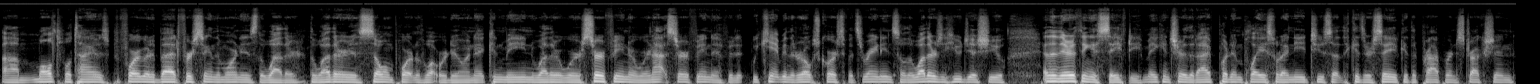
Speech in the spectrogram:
um, multiple times before I go to bed, first thing in the morning is the weather. The weather is so important with what we're doing. It can mean whether we're surfing or we're not surfing. If it, we can't be in the ropes course if it's raining, so the weather is a huge issue. And then the other thing is safety, making sure that I've put in place what I need to so that the kids are safe, get the proper instruction,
